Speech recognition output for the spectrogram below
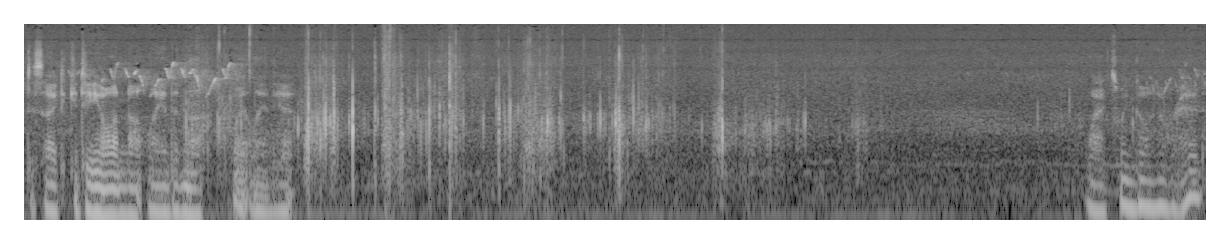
He's decided to continue on, not land in the wetland yet. Waxwing going overhead.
